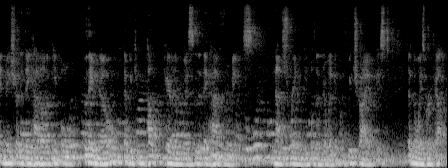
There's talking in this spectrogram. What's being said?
and make sure that they have other people who they know that we can help pair them with so that they have roommates, not just random people that they're living with. We try at least. Doesn't always work out.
